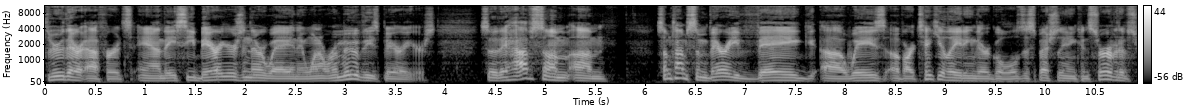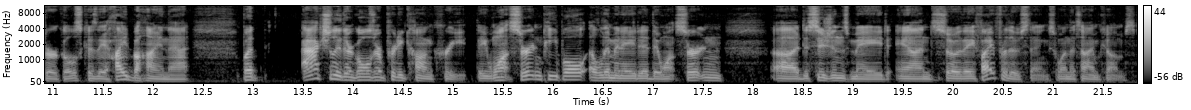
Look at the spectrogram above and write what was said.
through their efforts, and they see barriers in their way, and they want to remove these barriers. So they have some um, sometimes some very vague uh, ways of articulating their goals, especially in conservative circles, because they hide behind that. But actually, their goals are pretty concrete. They want certain people eliminated, they want certain uh, decisions made, and so they fight for those things when the time comes.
